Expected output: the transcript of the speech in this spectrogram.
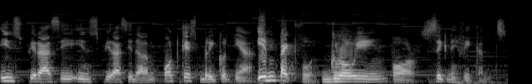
inspirasi-inspirasi dalam podcast berikutnya. Impactful, growing for significance.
